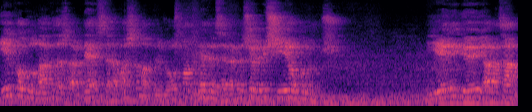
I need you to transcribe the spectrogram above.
İlkokulda arkadaşlar derslere başlamadan önce Osmanlı medreselerinde şöyle bir şiir okunurmuş. Yeri göğü yaratan,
